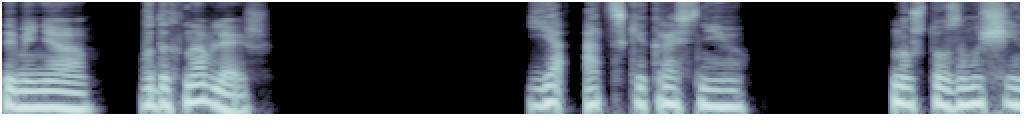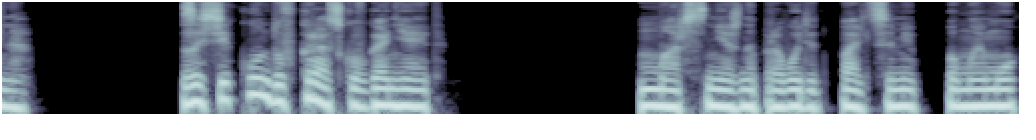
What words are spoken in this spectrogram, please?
Ты меня вдохновляешь. Я адски краснею. Ну что за мужчина? За секунду в краску вгоняет. Марс нежно проводит пальцами по моему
